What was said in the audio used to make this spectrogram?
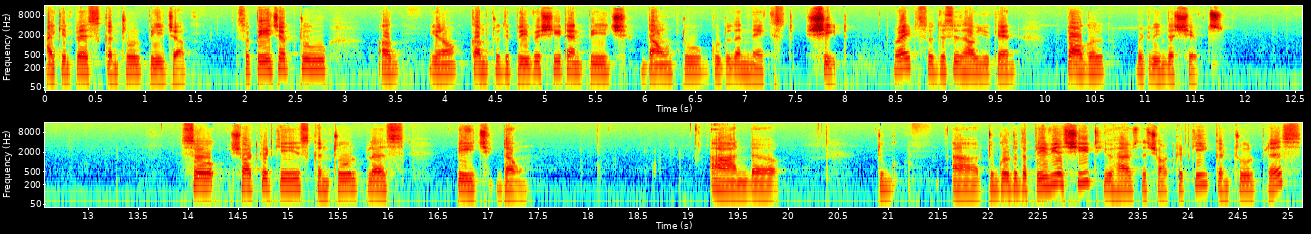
I can press control page up so page up to uh, you know come to the previous sheet and page down to go to the next sheet right? So this is how you can toggle between the shifts. So shortcut key is control plus page down. And uh, to uh, to go to the previous sheet you have the shortcut key control plus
